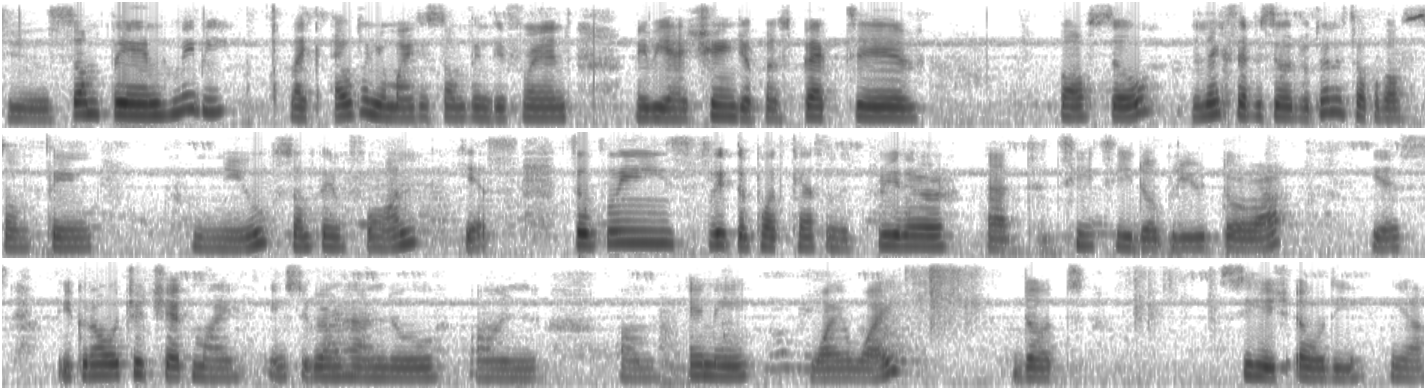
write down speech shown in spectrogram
to something maybe like i open your mind to something different. Maybe i change your perspective. Also the next episode we're going to talk about something new something fun. Yes. So please flip the podcast on the twitter at ttw dora. Yes. You can also check my instagram handle on um, m-a-y-y dot c-h-l-d yeah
